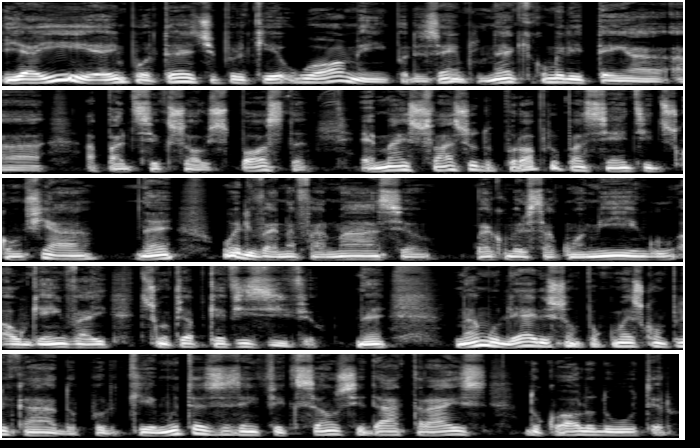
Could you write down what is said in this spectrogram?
E aí é importante porque o homem, por exemplo, né, que como ele tem a, a, a parte sexual exposta, é mais fácil do próprio paciente desconfiar, né? Ou ele vai na farmácia, vai conversar com um amigo, alguém vai desconfiar porque é visível. Né? Na mulher, isso é um pouco mais complicado, porque muitas vezes a infecção se dá atrás do colo do útero.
